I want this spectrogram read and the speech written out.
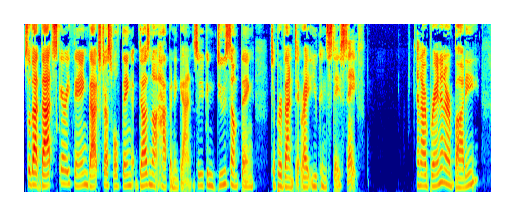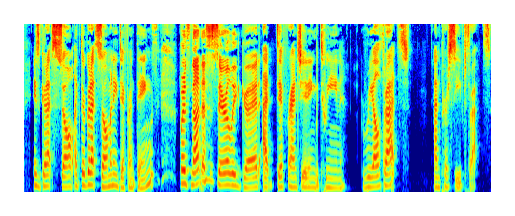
so that that scary thing, that stressful thing does not happen again. So you can do something to prevent it, right? You can stay safe. And our brain and our body is good at so like they're good at so many different things, but it's not necessarily good at differentiating between real threats and perceived threats.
